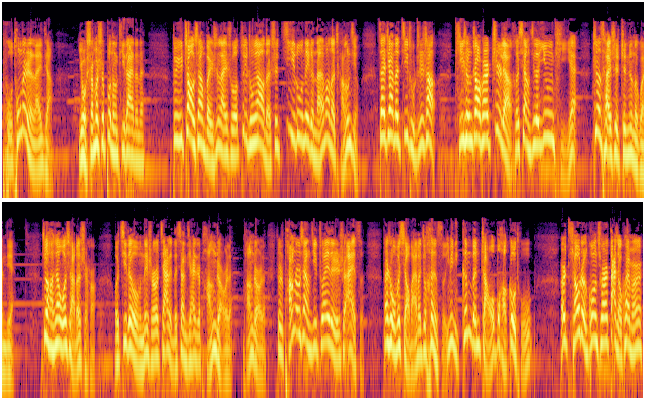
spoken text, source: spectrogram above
普通的人来讲，有什么是不能替代的呢？对于照相本身来说，最重要的是记录那个难忘的场景，在这样的基础之上，提升照片质量和相机的应用体验，这才是真正的关键。就好像我小的时候，我记得我们那时候家里的相机还是旁轴的，旁轴的，就是旁轴相机，专业的人是爱死，但是我们小白们就恨死，因为你根本掌握不好构图，而调整光圈、大小、快门、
